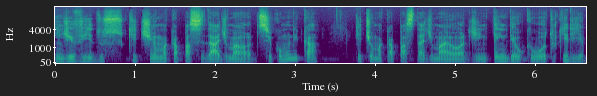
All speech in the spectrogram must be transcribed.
indivíduos que tinham uma capacidade maior de se comunicar, que tinham uma capacidade maior de entender o que o outro queria,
